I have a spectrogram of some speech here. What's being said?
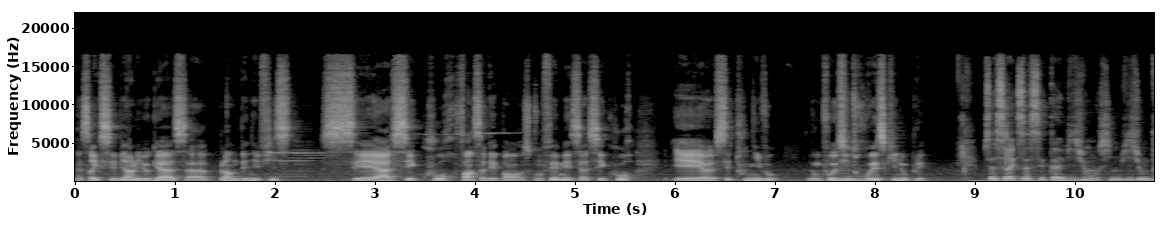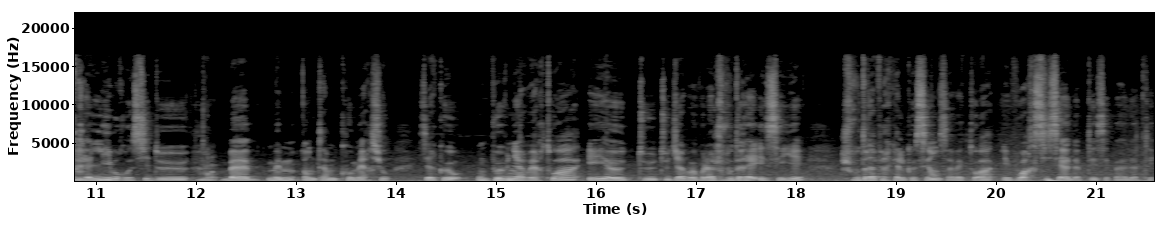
Mais c'est vrai que c'est bien, le yoga, ça a plein de bénéfices. C'est assez court, enfin ça dépend de ce qu'on fait, mais c'est assez court et euh, c'est tout niveau. Donc il faut aussi Mm. trouver ce qui nous plaît. Ça, c'est vrai que ça, c'est ta vision aussi, une vision très libre aussi, de, Mm. Ouais. bah, même en termes commerciaux. C'est-à-dire qu'on peut venir vers toi et euh, te, te dire, bah voilà, je voudrais essayer, je voudrais faire quelques séances avec toi et voir si c'est adapté, c'est pas adapté.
